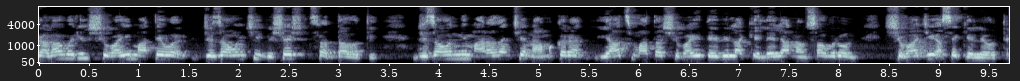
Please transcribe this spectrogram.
गडावरील शिवाई मातेवर जिजाऊंची विशेष श्रद्धा होती. जिजाऊंनी महाराजांचे नामकरण याच माता शिवाई देवीला केलेल्या नवसावरून शिवाजी असे केले होते.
